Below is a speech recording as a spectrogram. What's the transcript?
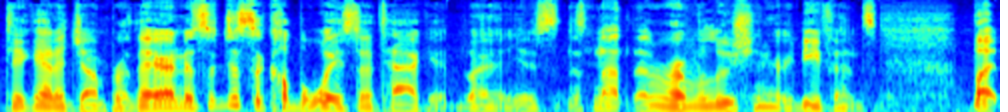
to get a jumper there, and it's just a couple ways to attack it. Right? It's, it's not a revolutionary defense, but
